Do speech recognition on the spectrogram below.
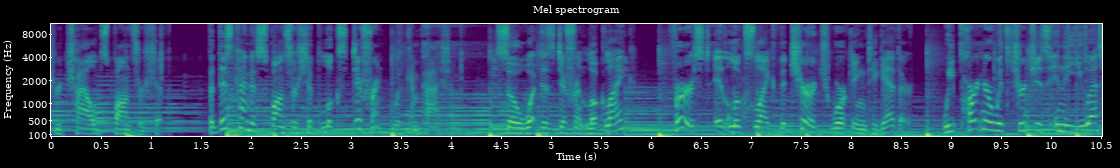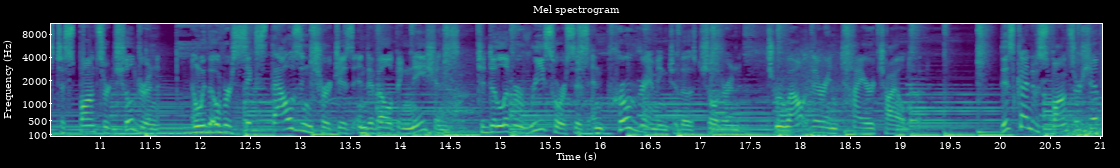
through child sponsorship. But this kind of sponsorship looks different with Compassion. So, what does different look like? First, it looks like the church working together. We partner with churches in the U.S. to sponsor children and with over 6,000 churches in developing nations to deliver resources and programming to those children throughout their entire childhood. This kind of sponsorship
